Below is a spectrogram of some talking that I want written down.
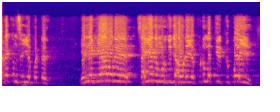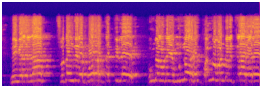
அடக்கம் செய்யப்பட்டது. என்னைக்காவது சையது முர்துஜாவுடைய குடும்பத்திற்கு போய் நீங்கள் எல்லாம் சுதந்திர போராட்டத்திலே உங்களுடைய முன்னோர்கள் பங்கு கொண்டிருக்கிறார்களே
